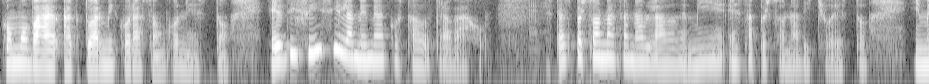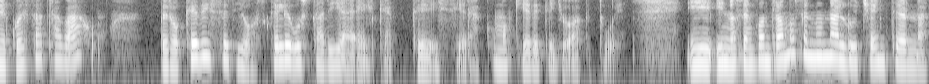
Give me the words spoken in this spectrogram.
cómo va a actuar mi corazón con esto. Es difícil, a mí me ha costado trabajo. Estas personas han hablado de mí, esta persona ha dicho esto y me cuesta trabajo. Pero ¿qué dice Dios? ¿Qué le gustaría a Él que, hiciera? ¿Cómo quiere que yo actúe? Y, nos encontramos en una lucha interna.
